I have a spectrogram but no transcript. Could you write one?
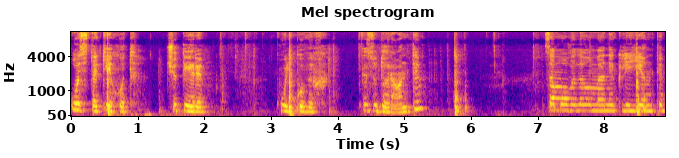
ось таких от 4 кулькових дезодоранти. Замовили у мене клієнти.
